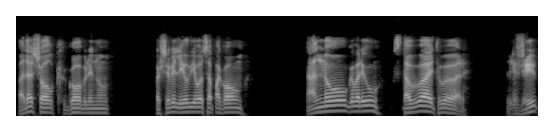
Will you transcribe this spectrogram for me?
Подошел к гоблину, пошевелил его сапогом. — А ну, — говорю, — вставай, тварь. Лежит.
